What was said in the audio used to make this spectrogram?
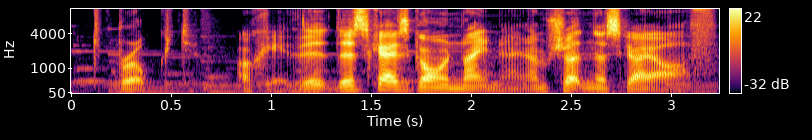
It's broke. Okay, th this guy's going night-night. I'm shutting this guy off.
